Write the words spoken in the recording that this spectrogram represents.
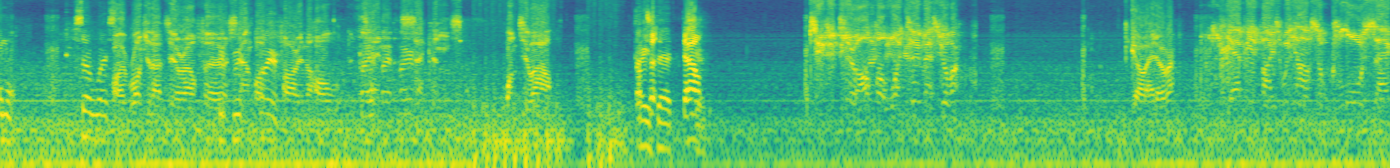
Over. RPG gunner. Southwest. Alright, roger that, Zero Alpha, Good stand by fire. for fire in the hole. Fire, 10 fire, fire. seconds. 1, 2 out. Oh, he's Contact dead. Down. Zero Alpha, 1, 2, message over. Go ahead, over. Yeah, be advised, we have some close uh,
